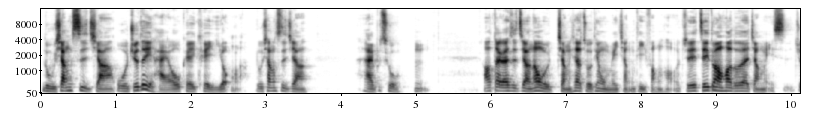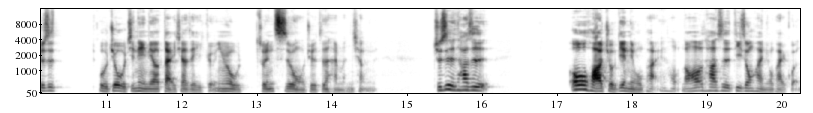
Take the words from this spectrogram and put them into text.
乳香世家，我觉得也还 OK，可以用啦。乳香世家。还不错，嗯，然后大概是这样。那我讲一下昨天我没讲的地方哈，觉得这段话都在讲美食，就是我觉得我今天一定要带一下这一个，因为我昨天吃完，我觉得真的还蛮强的。就是它是欧华酒店牛排，然后它是地中海牛排馆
